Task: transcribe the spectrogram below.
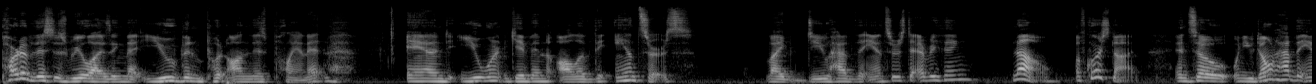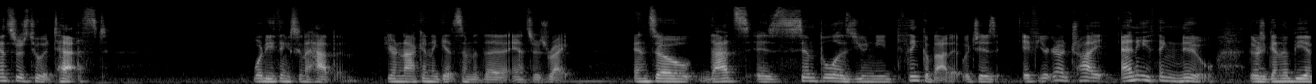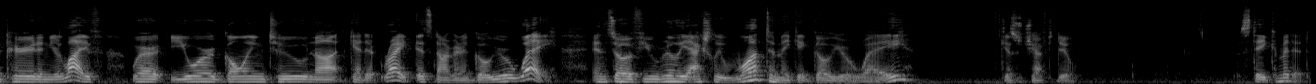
Part of this is realizing that you've been put on this planet and you weren't given all of the answers. Like, do you have the answers to everything? No, of course not. And so, when you don't have the answers to a test, what do you think is going to happen? You're not going to get some of the answers right. And so, that's as simple as you need to think about it, which is if you're going to try anything new, there's going to be a period in your life where you're going to not get it right. It's not going to go your way. And so, if you really actually want to make it go your way, guess what you have to do? Stay committed.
